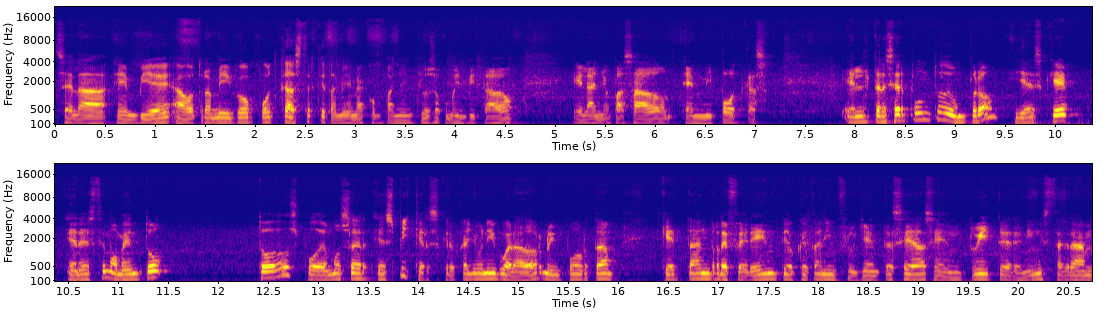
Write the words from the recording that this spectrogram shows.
se la envié a otro amigo podcaster que también me acompañó incluso como invitado el año pasado en mi podcast. El tercer punto de un pro y es que en este momento todos podemos ser speakers. Creo que hay un igualador, no importa qué tan referente o qué tan influyente seas en Twitter, en Instagram,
